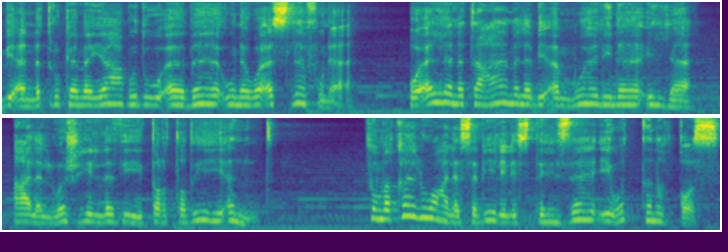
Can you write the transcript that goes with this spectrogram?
بأن نترك ما يعبد آباؤنا وأسلافنا والا نتعامل بأموالنا إلا على الوجه الذي ترتضيه أنت. ثم قالوا على سبيل الاستهزاء والتنقص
